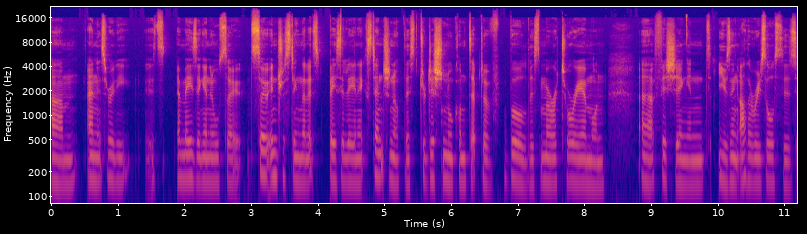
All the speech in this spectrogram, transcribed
um, and it's really it's amazing and also so interesting that it's basically an extension of this traditional concept of bul, this moratorium on uh, fishing and using other resources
